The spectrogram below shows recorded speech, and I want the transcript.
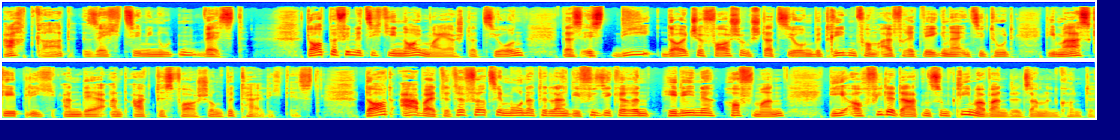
8 Grad 16 Minuten West. Dort befindet sich die Neumeier Station. Das ist die deutsche Forschungsstation, betrieben vom Alfred Wegener Institut, die maßgeblich an der Antarktisforschung beteiligt ist. Dort arbeitete 14 Monate lang die Physikerin Helene Hoffmann, die auch viele Daten zum Klimawandel sammeln konnte.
